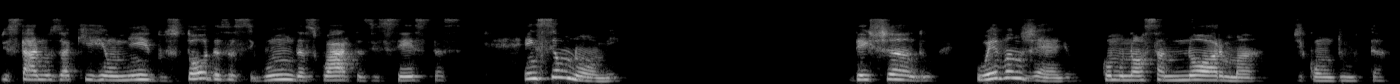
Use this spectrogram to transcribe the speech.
de estarmos aqui reunidos todas as segundas, quartas e sextas, em seu nome, deixando o Evangelho como nossa norma de conduta,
